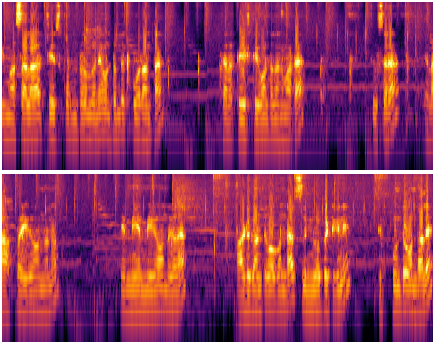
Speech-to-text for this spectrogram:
ఈ మసాలా చేసుకోవడంలోనే ఉంటుంది కూర అంతా. చాలా టేస్టీగా ఉంటుంది అనమాట చూసారా? ఎలా ఫ్రైగా ఉందను. ఎమ్మి ఎమ్మిగా ఉంది కదా. అడుగంటుకోకుండా స్లిమ్లో పెట్టుకుని తిప్పుకుంటూ ఉండాలి.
